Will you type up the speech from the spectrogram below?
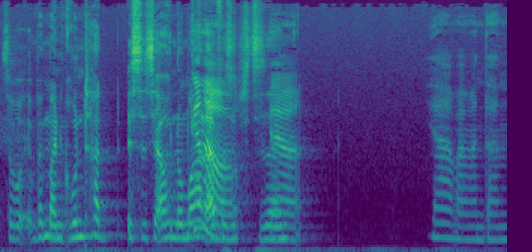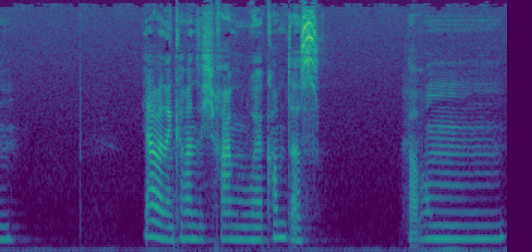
So, wenn man einen Grund hat, ist es ja auch normal, eifersüchtig zu sein. Ja. ja, weil man dann. Ja, aber dann kann man sich fragen, woher kommt das? Warum?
